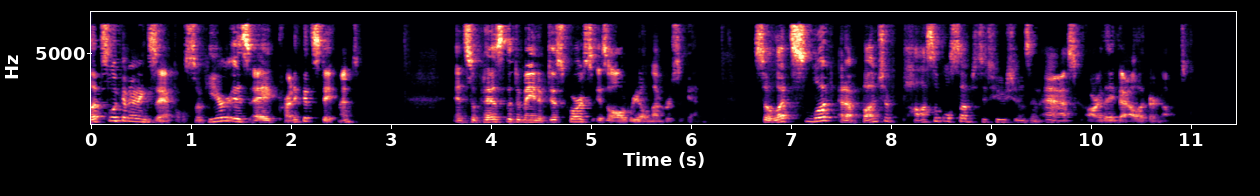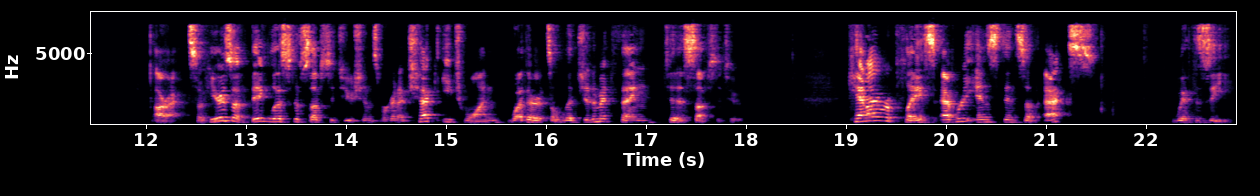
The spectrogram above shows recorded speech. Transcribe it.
Let's look at an example. So here is a predicate statement and suppose the domain of discourse is all real numbers again. So let's look at a bunch of possible substitutions and ask, are they valid or not? All right, so here's a big list of substitutions. We're going to check each one, whether it's a legitimate thing to substitute. Can I replace every instance of x with z?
